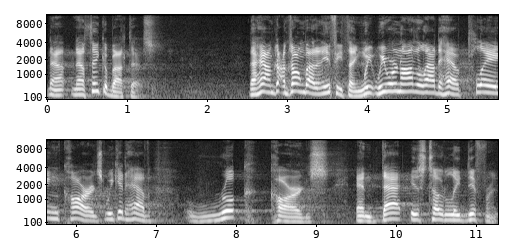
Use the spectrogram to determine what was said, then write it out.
Now, now think about this. Now, I'm, I'm talking about an iffy thing. We, we were not allowed to have playing cards. We could have rook cards, and that is totally different.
